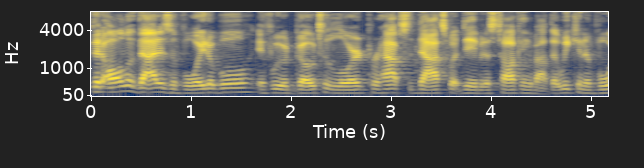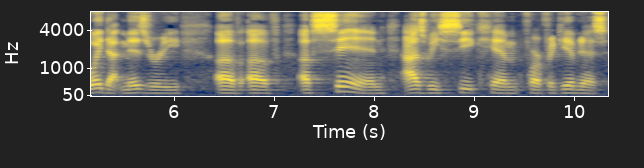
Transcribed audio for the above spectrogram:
that all of that is avoidable if we would go to the Lord. Perhaps that's what David is talking about, that we can avoid that misery of, of, of sin as we seek him for forgiveness.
